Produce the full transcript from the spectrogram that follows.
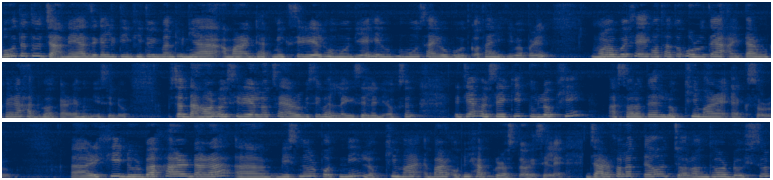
বহুতেতো জানে আজিকালি টিভিটো ইমান ধুনীয়া আমাৰ আধ্যাত্মিক চিৰিয়েলসমূহ দিয়ে সেইসমূহ চাইও বহুত কথা শিকিব পাৰি। মই অৱশ্যে এই কথাটো সৰুতে আইতাৰ মুখেৰে সাধু আকাৰে শুনিছিলোঁ। পিছত ডাঙৰ হৈ চিৰিয়েলত চাই আৰু বেছি ভাল লাগিছিলে দিয়কচোন। এতিয়া হৈছে কি তুলসী আচলতে লক্ষী মাৰে এক স্বৰূপ। ঋষি দুৰ্বাসাৰ দ্বাৰা বিষ্ণুৰ পত্নী লক্ষীমা এবাৰ অভিশাপগ্ৰস্ত হৈছিলে যাৰ ফলত তেওঁ জলন্ধৰ দস্যুৰ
